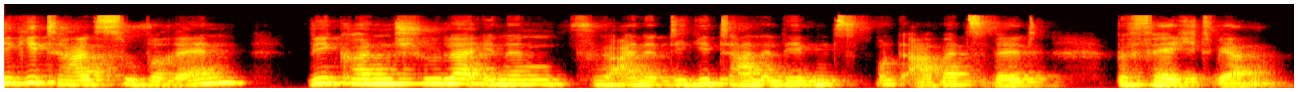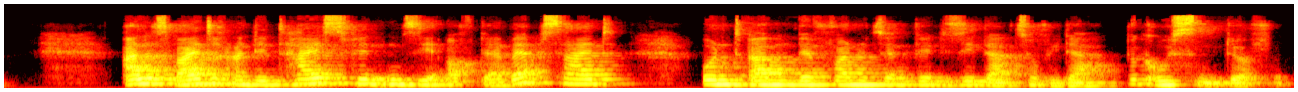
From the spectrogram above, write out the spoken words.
Digital souverän. Wie können SchülerInnen für eine digitale Lebens- und Arbeitswelt befähigt werden? Alles weitere an Details finden Sie auf der Website und ähm, wir freuen uns, wenn wir Sie dazu wieder begrüßen dürfen.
